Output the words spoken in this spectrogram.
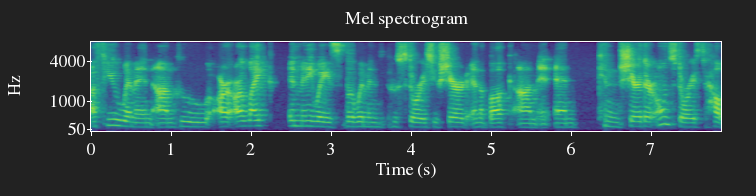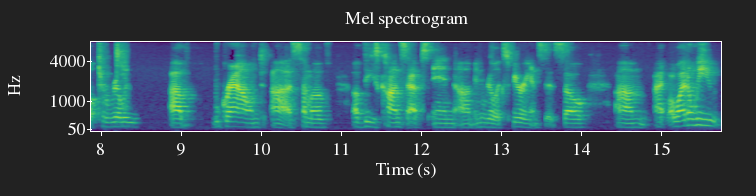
a few women um, who are, are like in many ways the women whose stories you shared in the book um, and, and, can share their own stories to help to really uh, ground uh, some of of these concepts in um, in real experiences. So um, I, why don't we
